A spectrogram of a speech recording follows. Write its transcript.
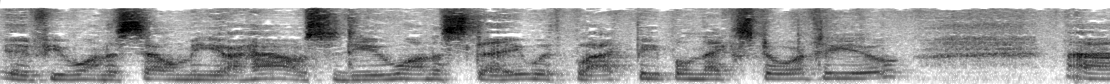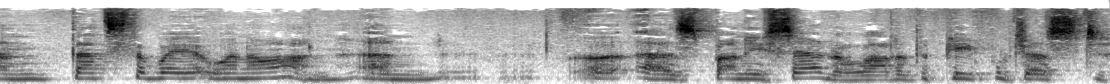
if you want to sell me your house. Do you want to stay with black people next door to you? And that's the way it went on. And uh, as Bunny said, a lot of the people just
